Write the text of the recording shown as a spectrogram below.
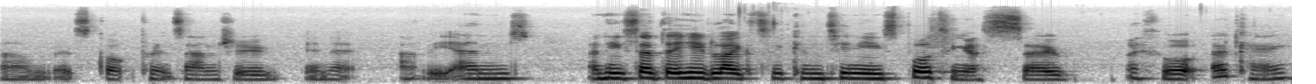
um, it's got Prince Andrew in it at the end. And he said that he'd like to continue supporting us. So I thought, okay.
